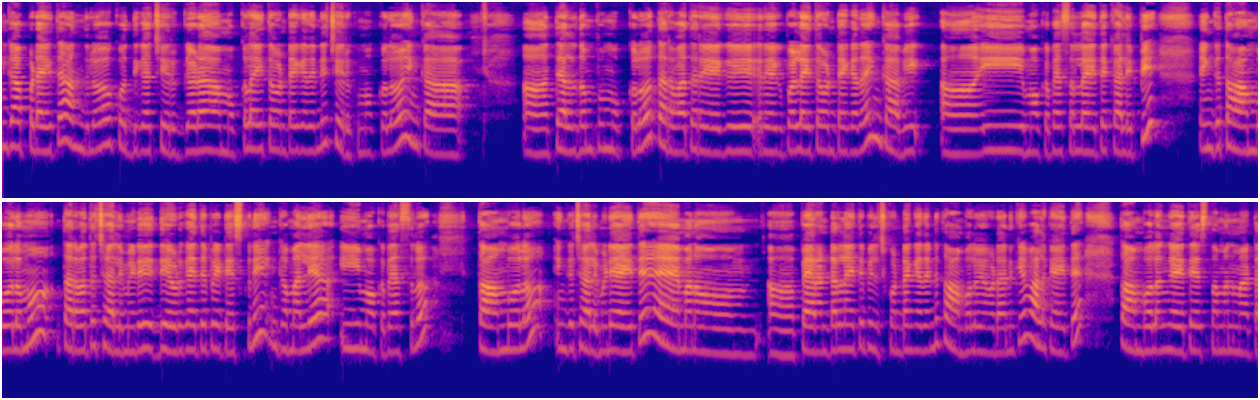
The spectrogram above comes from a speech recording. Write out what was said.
ఇంకా అప్పుడైతే అందులో కొద్దిగా చెరుగడ ముక్కలు అయితే ఉంటాయి కదండి. చెరుకు ముక్కలు ఇంకా తెల్లదుంప ముక్కలు తర్వాత రేగి రేగిపళ్ళు అయితే ఉంటాయి కదా. ఇంకా అవి ఈ మొక్క పెసల్లో అయితే కలిపి ఇంకా తాంబూలము తర్వాత చలిమిడి దేవుడికి అయితే పెట్టేసుకుని ఇంకా మళ్ళీ ఈ మొక్క పెసలు తాంబూలం ఇంకా చలిమిడి అయితే మనం పేరెంటల్ని అయితే పిలుచుకుంటాం కదండి. తాంబూలం ఇవ్వడానికి వాళ్ళకైతే తాంబూలంగా అయితే ఇస్తామన్నమాట.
